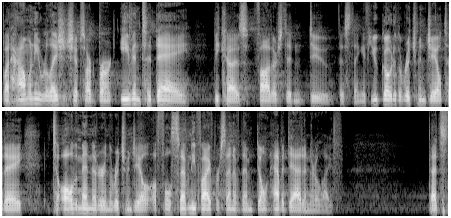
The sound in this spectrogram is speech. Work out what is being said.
But how many relationships are burnt even today because fathers didn't do this thing? If you go to the Richmond jail today to all the men that are in the Richmond jail, a full 75% of them don't have a dad in their life. That's,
